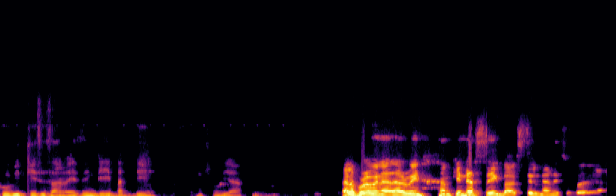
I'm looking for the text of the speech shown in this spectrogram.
COVID cases are rising day by day. So yeah. Hello, Praveena and Arvin. I'm kind of sick, but still manageable. Yeah.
